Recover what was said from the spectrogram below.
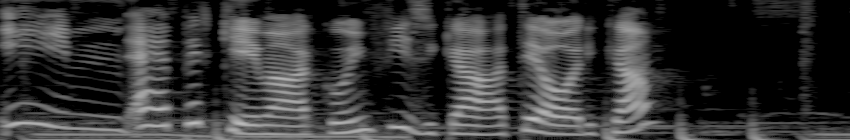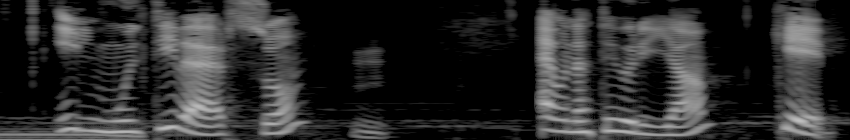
I- eh, perché, Marco, in fisica teorica il multiverso Mm. è una teoria che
